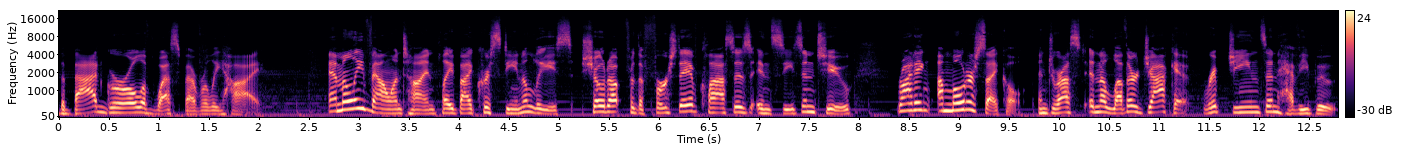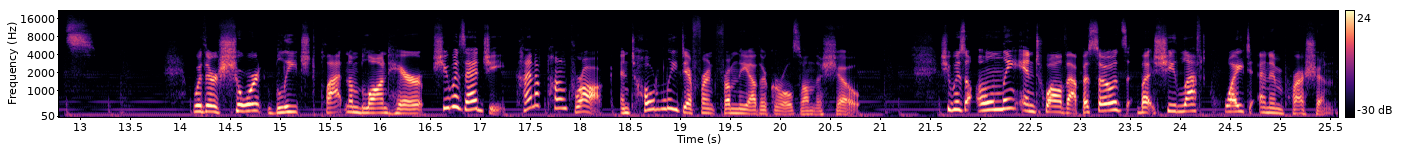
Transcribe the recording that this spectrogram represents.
the bad girl of West Beverly High. Emily Valentine, played by Christine Elise, showed up for the first day of classes in season two, riding a motorcycle and dressed in a leather jacket, ripped jeans, and heavy boots. With her short, bleached platinum blonde hair, she was edgy, kind of punk rock, and totally different from the other girls on the show. She was only in 12 episodes, but she left quite an impression.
